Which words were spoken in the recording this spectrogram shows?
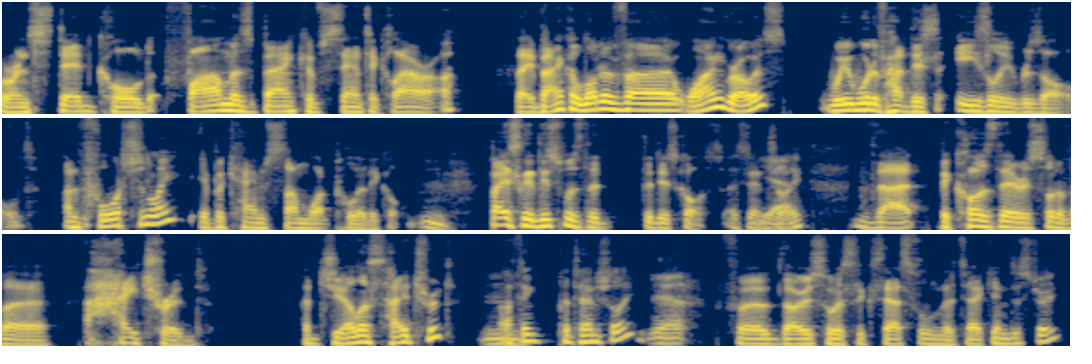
were instead called Farmers Bank of Santa Clara, they bank a lot of uh, wine growers. We would have had this easily resolved. Unfortunately, it became somewhat political. Mm. Basically, this was the, the discourse, essentially, that because there is sort of a, a hatred, a jealous hatred, I think, potentially, Mm. Yeah. for those who are successful in the tech industry,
